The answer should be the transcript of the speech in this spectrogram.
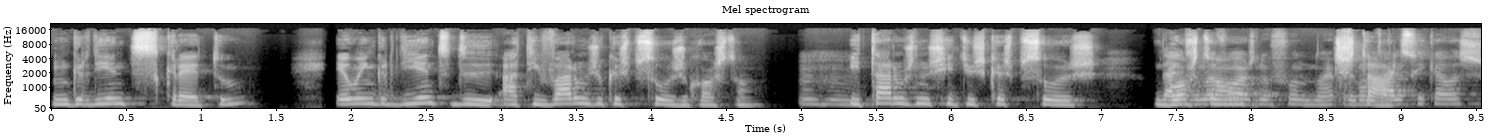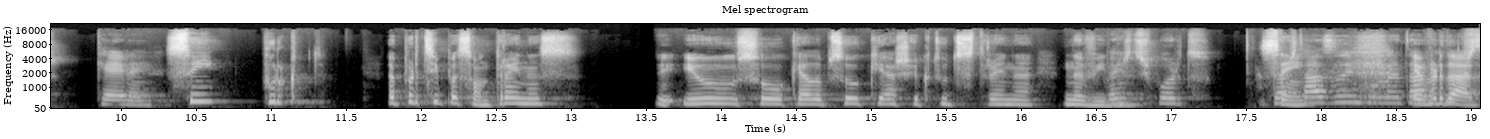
ingrediente secreto é o ingrediente de ativarmos o que as pessoas gostam uhum. e estarmos nos sítios que as pessoas gostam. uma voz, no fundo, não é? Perguntar-lhes o que é que elas querem. Sim, porque a participação treina-se. Eu sou aquela pessoa que acha que tudo se treina na vida. Vens de desporto. Já Sim. estás a implementar é verdade,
